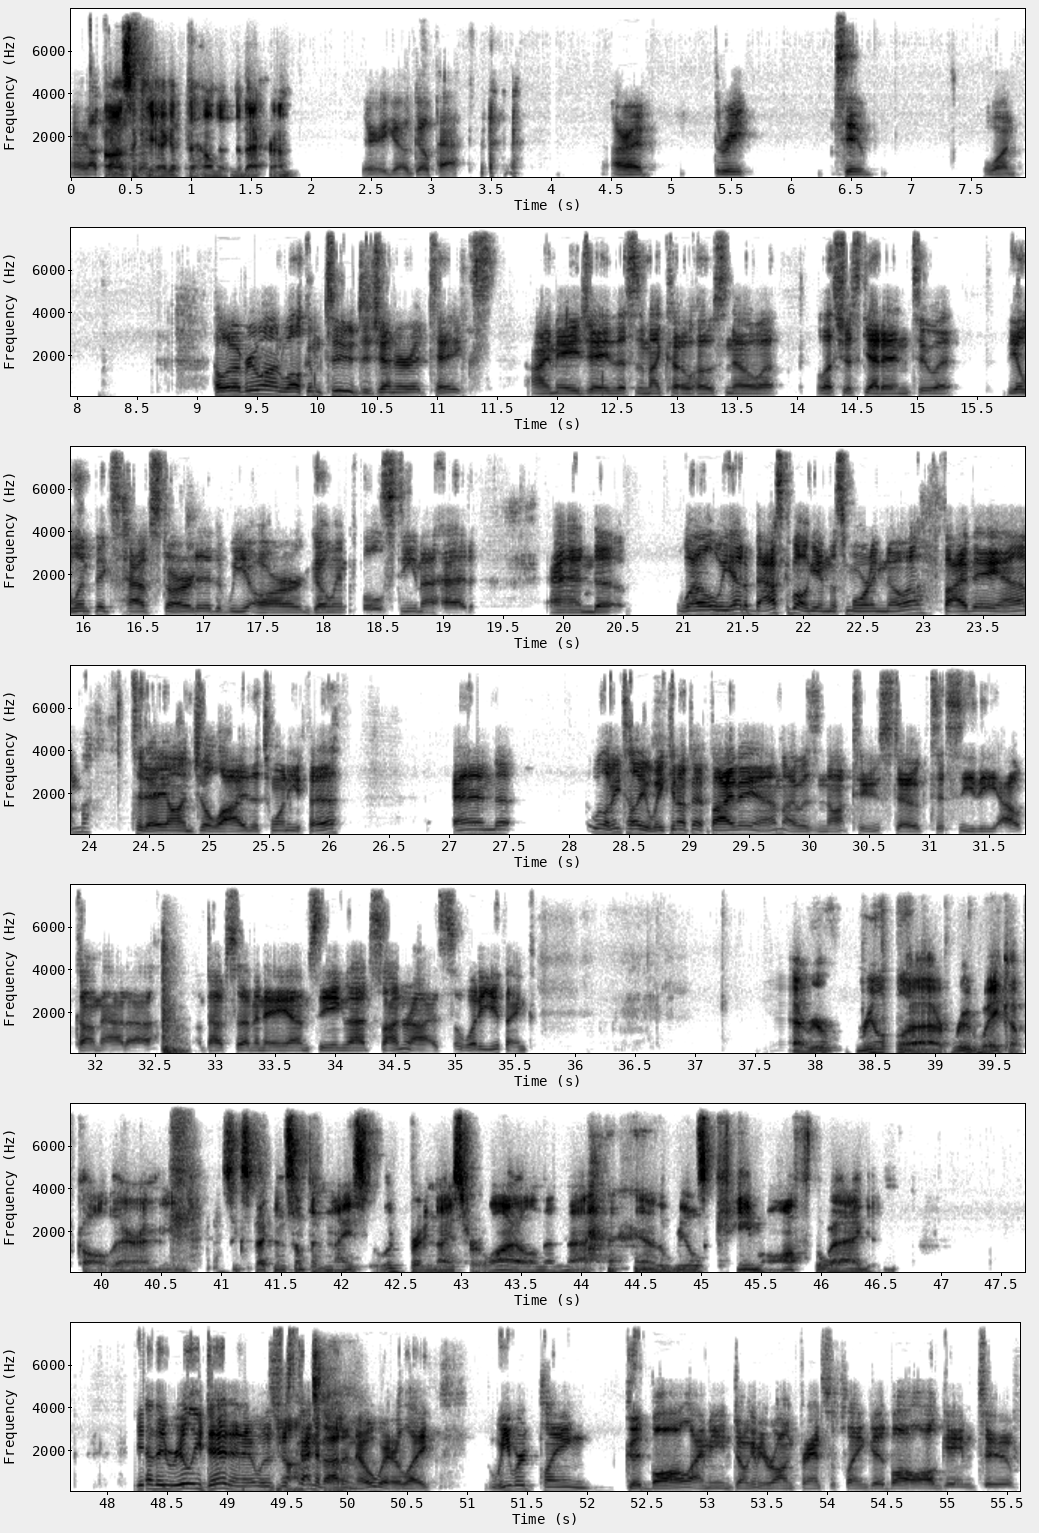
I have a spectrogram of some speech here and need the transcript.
All right, I'll Oh, that's okay. I got the helmet in the background. There you go. Go pack. All right. Three, two, one. Hello, everyone. Welcome to Degenerate Takes. I'm AJ. This is my co host, Noah. Let's just get into it. The Olympics have started. We are going full steam ahead. And, uh, well, we had a basketball game this morning, Noah, 5 a.m. today on July the 25th. And well, let me tell you, waking up at 5 a.m., I was not too stoked to see the outcome at uh, about 7 a.m., seeing that sunrise. So, what do you think? Yeah, real, real uh, rude wake up call there. I mean, I was expecting something nice. It looked pretty nice for a while, and then uh, the wheels came off the wagon. Yeah, they really did, and it was just not, kind of out of nowhere. Like we were playing good ball. I mean, don't get me wrong, France was playing good ball all game too,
